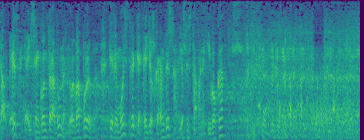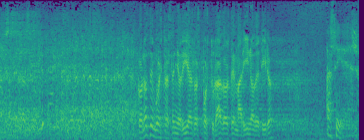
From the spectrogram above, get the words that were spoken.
Tal vez hayáis encontrado una nueva prueba que demuestre que aquellos grandes sabios estaban equivocados. ¿Conocen vuestras señorías los postulados de Marino de Tiro? Así es.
